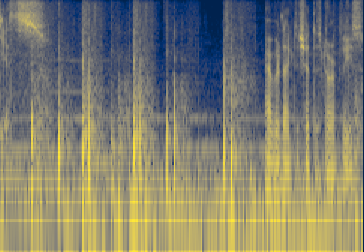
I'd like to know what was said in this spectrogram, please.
Yes. I would like to shut this door, please.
